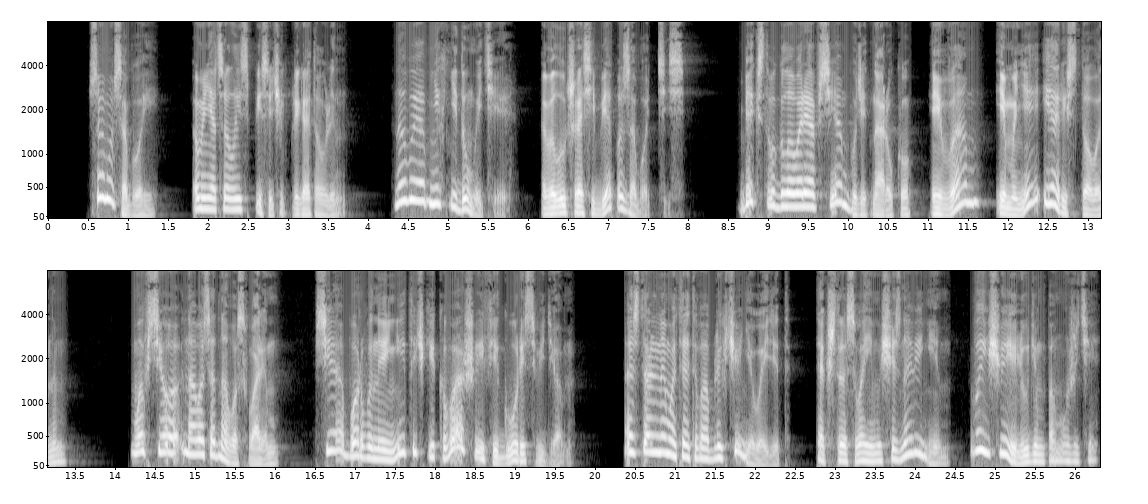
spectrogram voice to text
— Само собой. У меня целый списочек приготовлен. Но вы об них не думайте. Вы лучше о себе позаботьтесь. Бегство главаря всем будет на руку. И вам, и мне, и арестованным. Мы все на вас одного свалим. Все оборванные ниточки к вашей фигуре сведем. Остальным от этого облегчение выйдет, так что своим исчезновением вы еще и людям поможете.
